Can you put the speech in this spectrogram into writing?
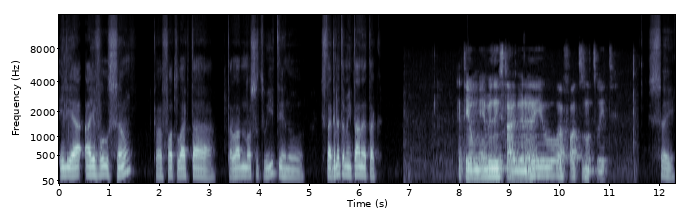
ele é a evolução. Aquela foto lá que tá, tá lá no nosso Twitter, no Instagram também tá, né, Taka? É, Tem o meme no Instagram e o, a foto no Twitter. Isso aí.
